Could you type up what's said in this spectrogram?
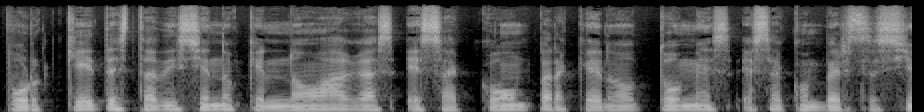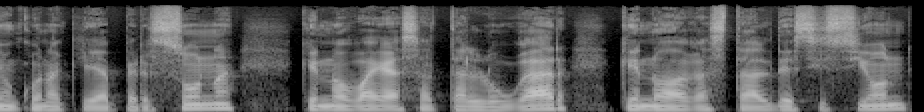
por qué te está diciendo que no hagas esa compra, que no tomes esa conversación con aquella persona, que no vayas a tal lugar, que no hagas tal decisión.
